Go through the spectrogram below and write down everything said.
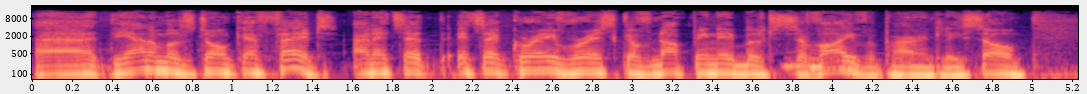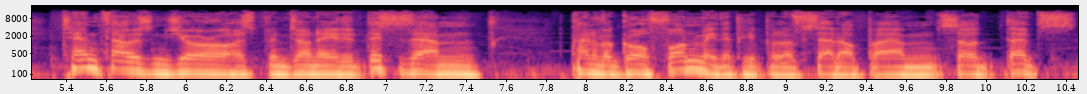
uh, the animals don't get fed, and it's a it's a grave risk of not being able to survive. Apparently, so ten thousand euro has been donated. This is um kind of a GoFundMe that people have set up. Um, so that's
